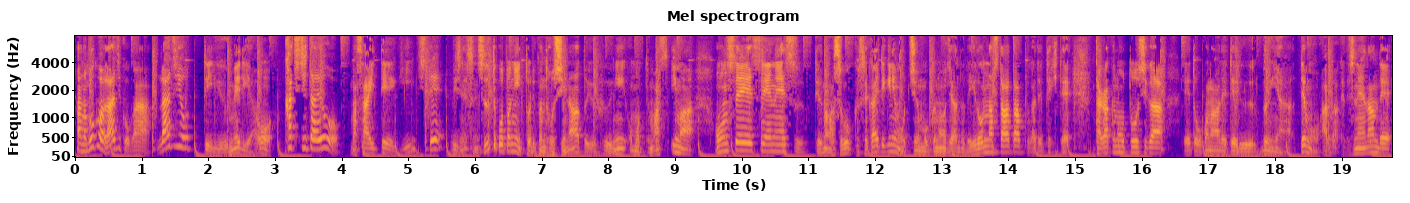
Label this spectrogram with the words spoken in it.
あの、僕はラジコが、ラジオっていうメディアを、価値自体を、まあ、再定義してビジネスにするってことに取り組んでほしいなというふうに思ってます。今、音声 SNS っていうのはすごく世界的にも注目のジャンルでいろんなスタートアップが出てきて、多額の投資が、えっ、ー、と、行われている分野でもあるわけですね。なんで、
